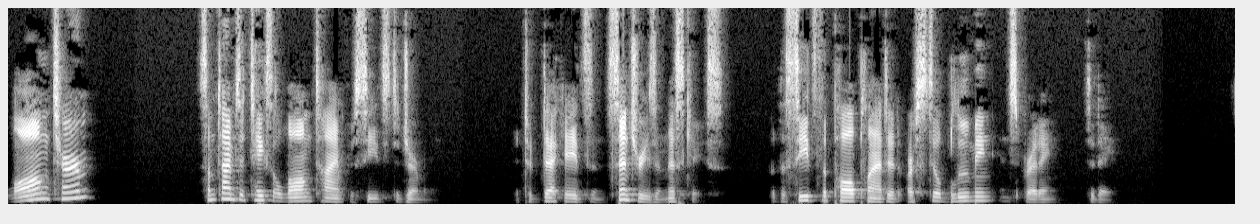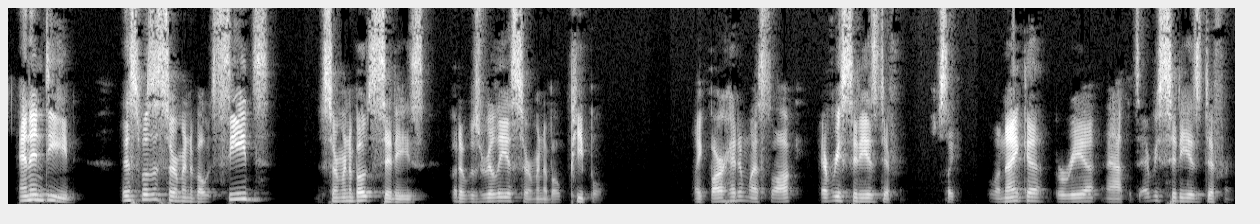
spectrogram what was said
Long term, sometimes it takes a long time for seeds to germinate. It took decades and centuries in this case, but the seeds that Paul planted are still blooming and spreading today. And indeed, this was a sermon about seeds, a sermon about cities, but it was really a sermon about people. Like Barrhead and Westlock, every city is different. Just like Thessalonica, Berea, and Athens, every city is different.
